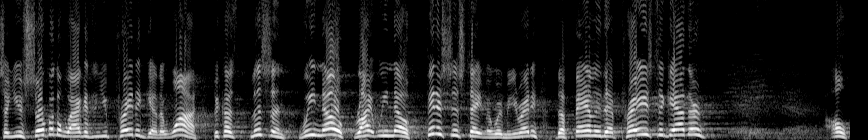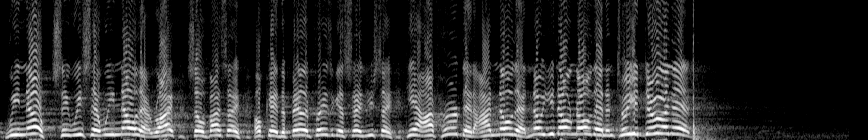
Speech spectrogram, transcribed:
So you circle the wagons and you pray together. Why? Because listen, we know, right? We know. Finish this statement with me. You ready? The family that prays together. Oh, we know. See, we said we know that, right? So if I say, okay, the family that prays together, you say, yeah, I've heard that. I know that. No, you don't know that until you're doing it.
